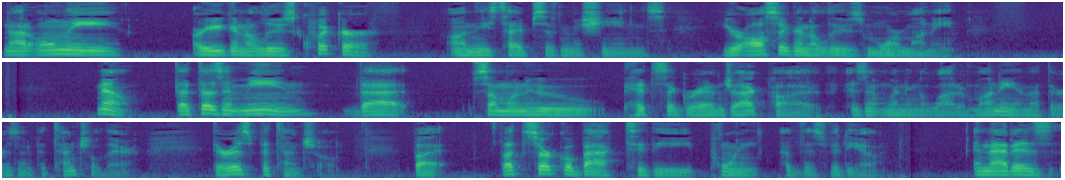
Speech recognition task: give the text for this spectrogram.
not only are you going to lose quicker on these types of machines? You're also going to lose more money. Now, that doesn't mean that someone who hits the grand jackpot isn't winning a lot of money and that there isn't potential there. There is potential. But let's circle back to the point of this video. And that is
